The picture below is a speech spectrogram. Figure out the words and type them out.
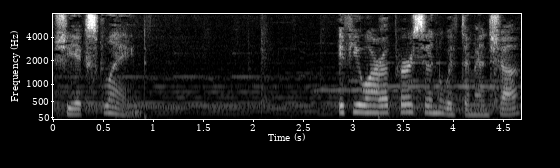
she explained. If you are a person with dementia,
